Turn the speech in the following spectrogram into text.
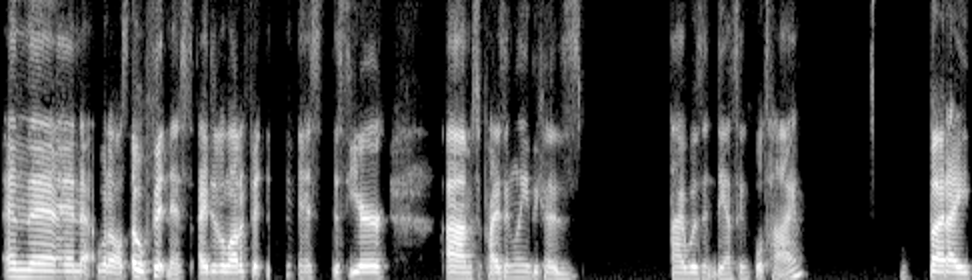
and then what else? Oh, fitness. I did a lot of fitness this year. Um, surprisingly, because I wasn't dancing full time. But I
